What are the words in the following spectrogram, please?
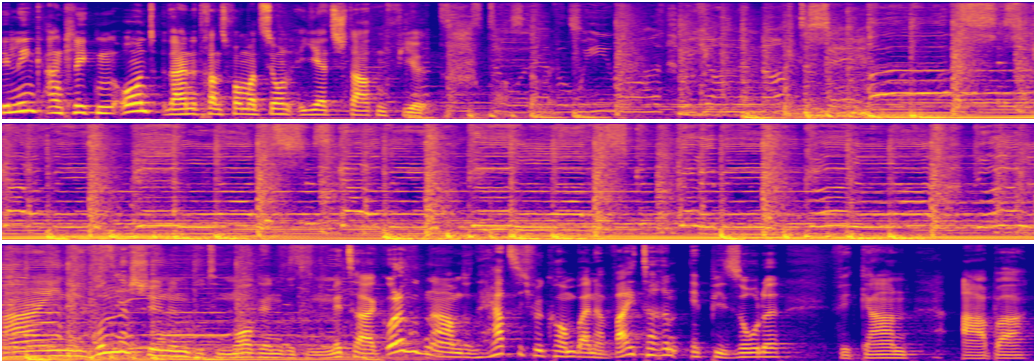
Den Link anklicken und deine Transformation jetzt starten. Viel Spaß wunderschönen guten Morgen, guten Mittag oder guten Abend und herzlich willkommen bei einer weiteren Episode Vegan, aber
